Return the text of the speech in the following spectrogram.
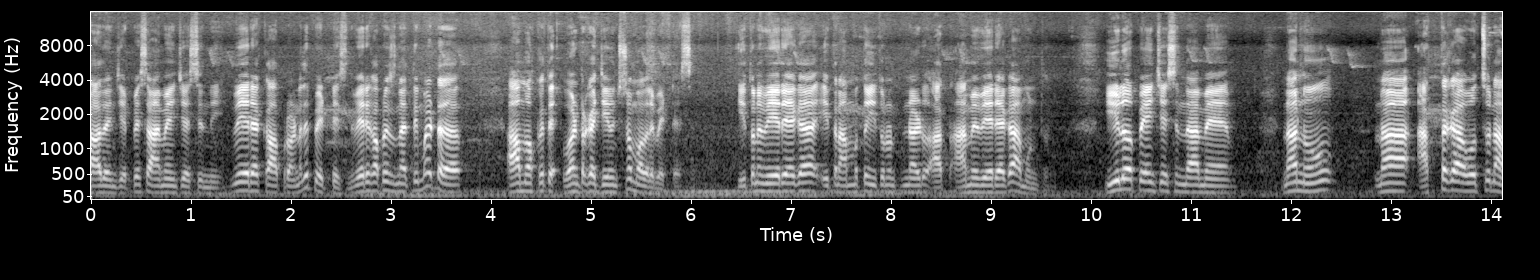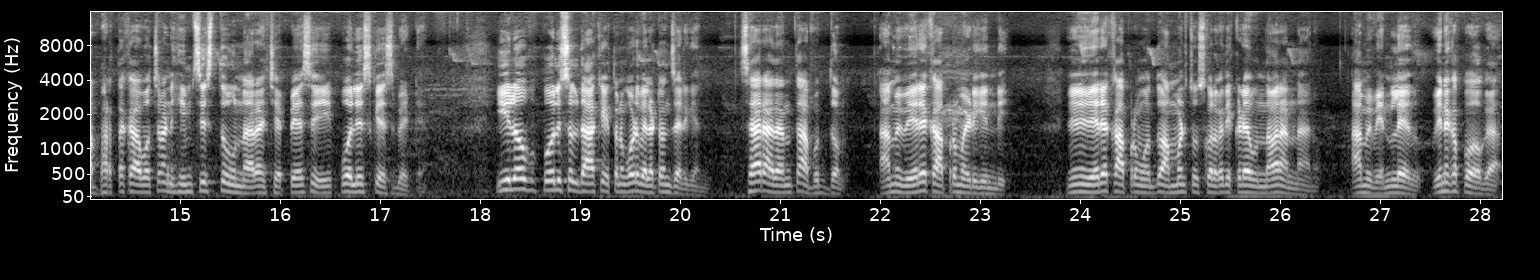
కాదని చెప్పేసి ఆమె ఏం చేసింది? వేరే కాపురం అనేది పెట్టేసింది. వేరే కాపురం ఇస్ నథింగ్ బట్ ఆ మొక్కతే ఒంటరిగా జీవించడం మొదలు పెట్టేసింది. ఇతను వేరేగా ఇతను అమ్మతో ఇతను ఉంటున్నాడు ఆమె వేరేగా ఆమె ఉంటుంది. ఈలోపు ఏం చేసింది ఆమె? నన్ను నా అత్త కావచ్చు నా భర్త కావచ్చు నన్ను హింసిస్తూ ఉన్నారని చెప్పేసి పోలీస్ కేసు పెట్టాను. ఈలోపు పోలీసుల దాకా ఇతను కూడా వెళ్ళటం జరిగింది. సార్ అదంతా అబద్ధం. ఆమె వేరే కాపురం అడిగింది. నేను వేరే కాపురం వద్దు అమ్మని చూసుకోవాలి కదా ఇక్కడే ఉందామని అన్నాను. ఆమె వినలేదు. వినకపోగా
